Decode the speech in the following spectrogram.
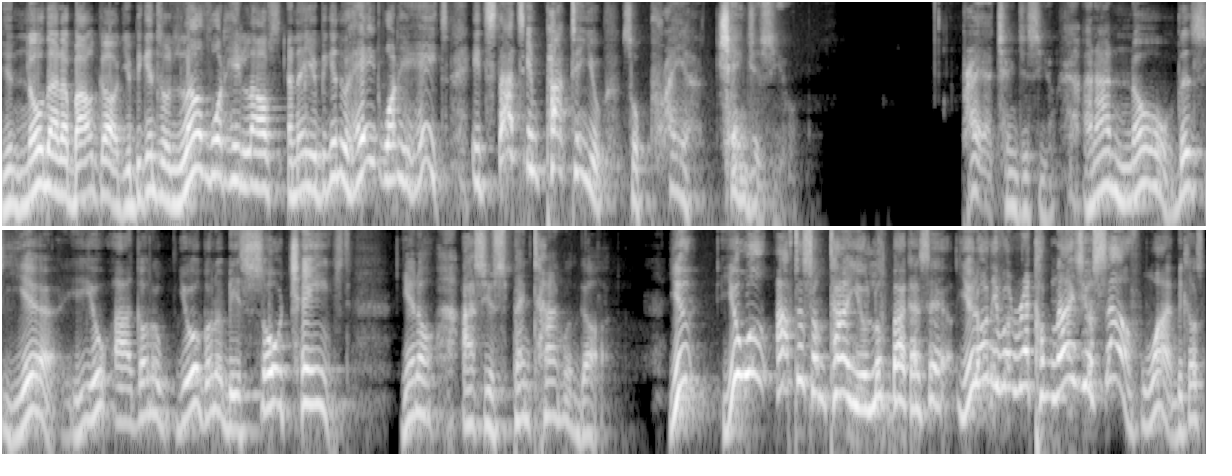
you know that about God. You begin to love what He loves and then you begin to hate what He hates. It starts impacting you. So prayer changes you. Prayer changes you. And I know this year you are gonna you're gonna be so changed, you know, as you spend time with God. You you will after some time you look back and say you don't even recognize yourself. Why? Because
